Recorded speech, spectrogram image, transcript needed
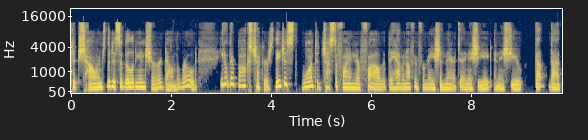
to challenge the disability insurer down the road you know, they're box checkers. They just want to justify in their file that they have enough information there to initiate an issue that that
